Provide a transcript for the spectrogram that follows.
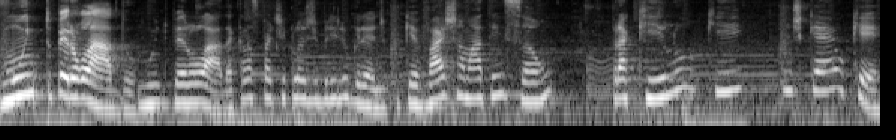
muito perolado. muito perolada. Aquelas partículas de brilho grande, porque vai chamar atenção para aquilo que a gente quer o quê?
